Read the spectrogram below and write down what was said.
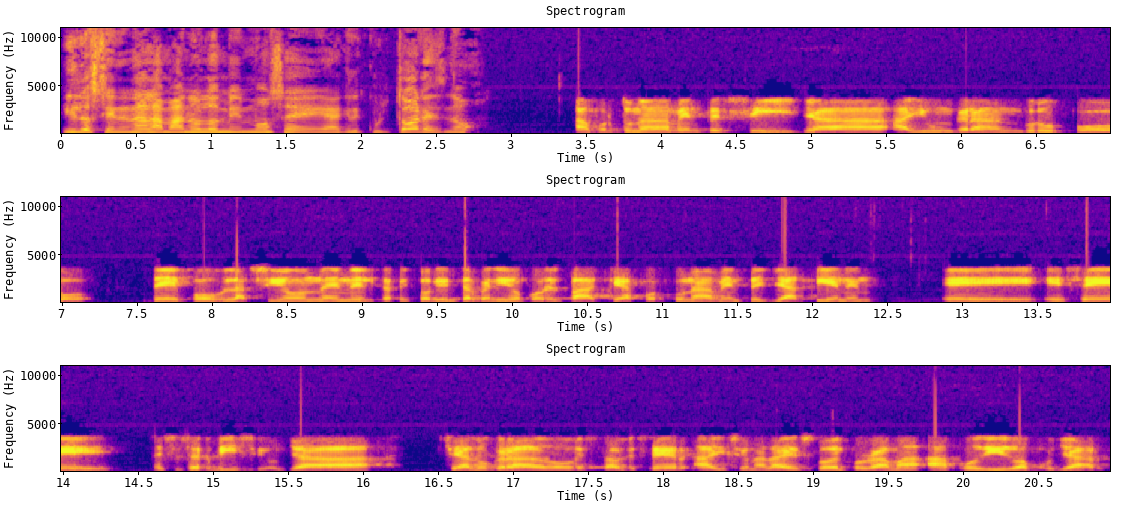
Y los tienen a la mano los mismos eh, agricultores, ¿no? Afortunadamente sí, ya hay un gran grupo de población en el territorio intervenido por el PAC que afortunadamente ya tienen eh, ese, ese servicio, ya se ha logrado establecer, adicional a esto, el programa ha podido apoyar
